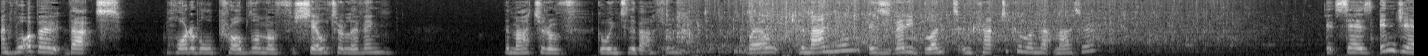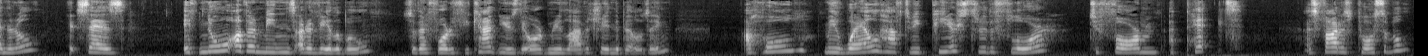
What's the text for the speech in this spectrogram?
And what about that horrible problem of shelter living? The matter of going to the bathroom? Well, the manual is very blunt and practical on that matter. It says, in general, it says, if no other means are available, So, therefore, if you can't use the ordinary lavatory in the building, a hole may well have to be pierced through the floor to form a pit. As far as possible,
